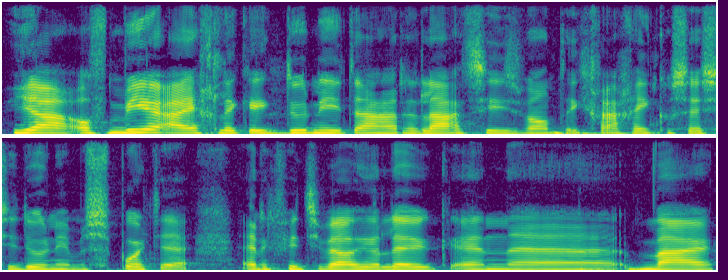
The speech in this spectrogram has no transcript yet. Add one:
Ja, of meer eigenlijk. Ik doe niet aan relaties, want ik ga geen concessie doen in mijn sporten. En ik vind je wel heel leuk. En, eh, maar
